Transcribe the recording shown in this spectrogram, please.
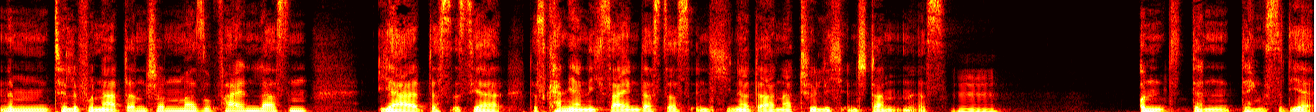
einem Telefonat dann schon mal so fallen lassen, ja, das ist ja, das kann ja nicht sein, dass das in China da natürlich entstanden ist. Mhm. Und dann denkst du dir,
